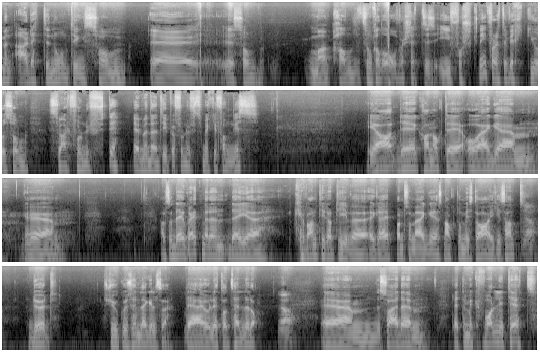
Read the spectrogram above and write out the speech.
Men er dette noen ting som, som kan, som kan oversettes i forskning? For dette virker jo som svært fornuftig, eh, men den type fornuft som ikke fanges. Ja, det kan nok det. Og jeg eh, eh Altså, det er jo greit med den, de eh, kvantitative grepene som jeg snakket om i stad. ikke sant? Ja. Død. Sykehusinnleggelse. Det er jo lett å telle, da. Ja. Eh, så er det Dette med kvalitet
